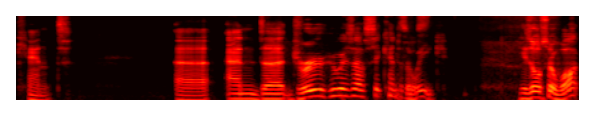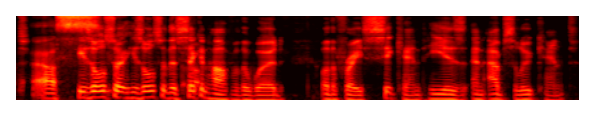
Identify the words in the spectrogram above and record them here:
Kent. Uh, and uh, Drew, who is our sick Kent of the week? He's also what? Uh, He's also he's also the second half of the word or the phrase sick Kent. He is an absolute Kent.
